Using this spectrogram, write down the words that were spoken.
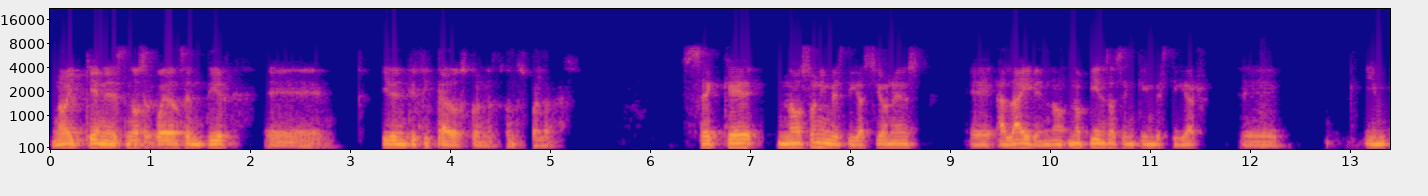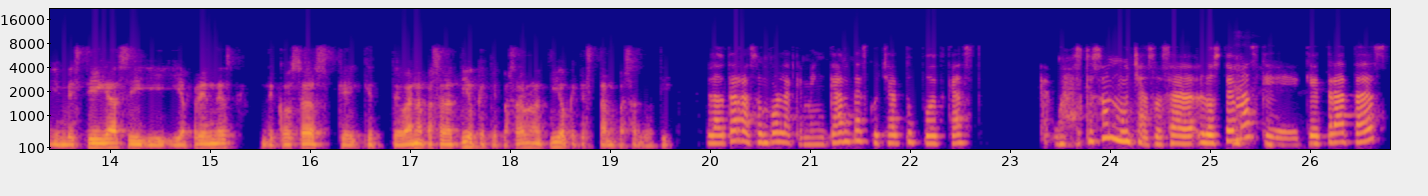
No hay quienes no se puedan sentir eh, identificados con, tus palabras. Sé que no son investigaciones eh, al aire, no, no, piensas en qué investigar. Investigas y, aprendes de cosas que, te van a pasar a ti o que te pasaron a ti o que te están pasando a ti. La otra razón por la que me encanta escuchar tu podcast, eh, bueno, es que son muchas, o sea, los temas que, que tratas,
